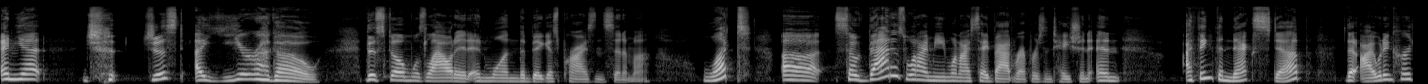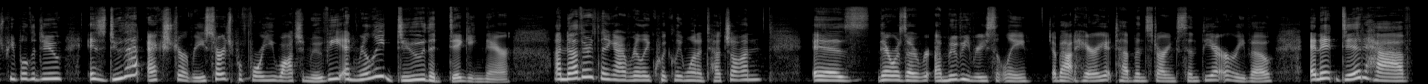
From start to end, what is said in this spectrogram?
And yet, j- just a year ago, this film was lauded and won the biggest prize in cinema. What? Uh, so that is what I mean when I say bad representation. And I think the next step that I would encourage people to do is do that extra research before you watch a movie and really do the digging there. Another thing I really quickly want to touch on is there was a, a movie recently about Harriet Tubman starring Cynthia Erivo, and it did have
